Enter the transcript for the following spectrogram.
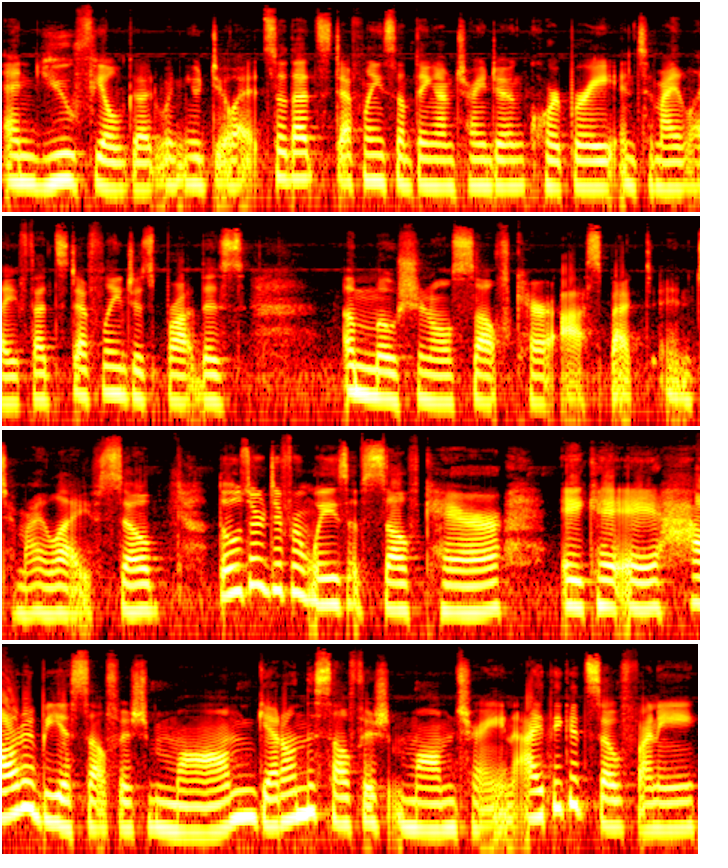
and you feel good when you do it. So that's definitely something I'm trying to incorporate into my life. That's definitely just brought this emotional self care aspect into my life. So, those are different ways of self care, aka how to be a selfish mom. Get on the selfish mom train. I think it's so funny.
